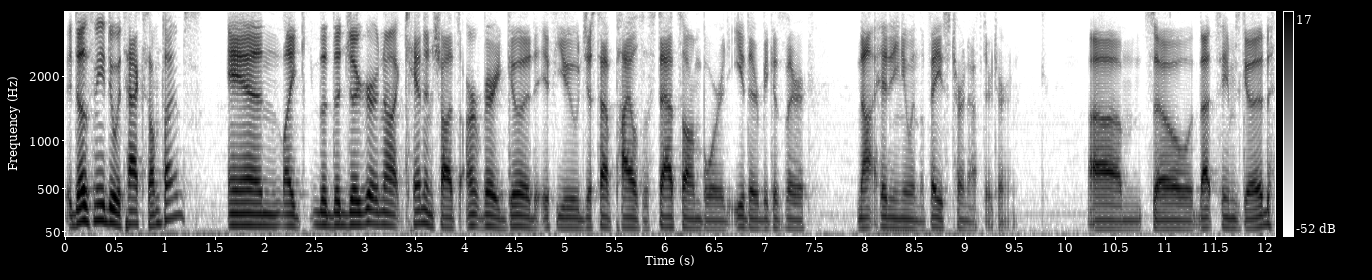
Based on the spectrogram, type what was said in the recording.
it does need to attack sometimes. And like the, the Juggernaut cannon shots aren't very good if you just have piles of stats on board either because they're not hitting you in the face turn after turn. Um, so that seems good.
